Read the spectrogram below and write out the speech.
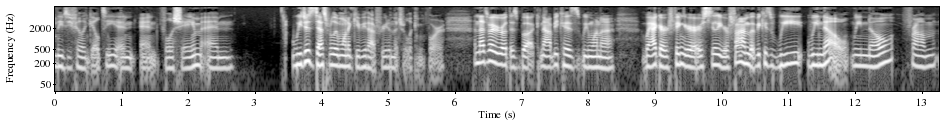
leaves you feeling guilty and and full of shame and we just desperately want to give you that freedom that you're looking for and that's why we wrote this book not because we want to wag our finger or steal your fun, but because we we know we know from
